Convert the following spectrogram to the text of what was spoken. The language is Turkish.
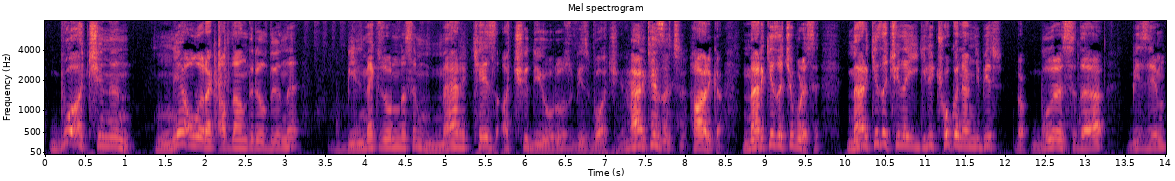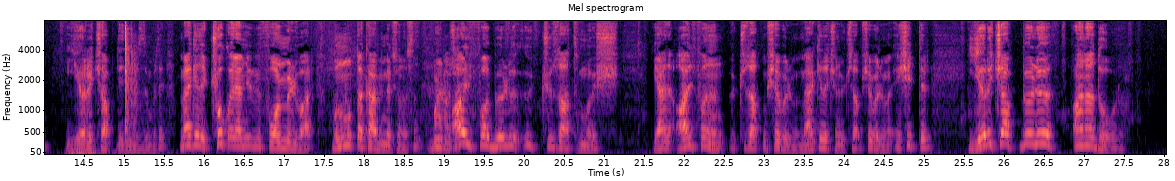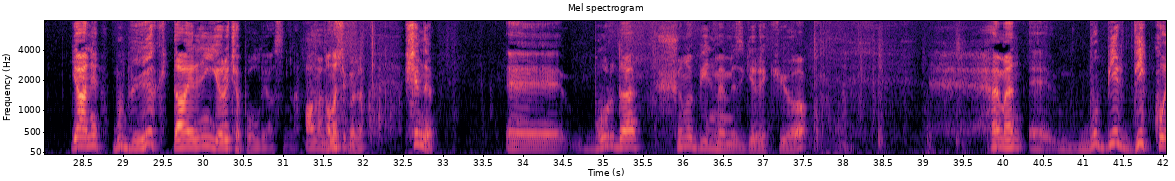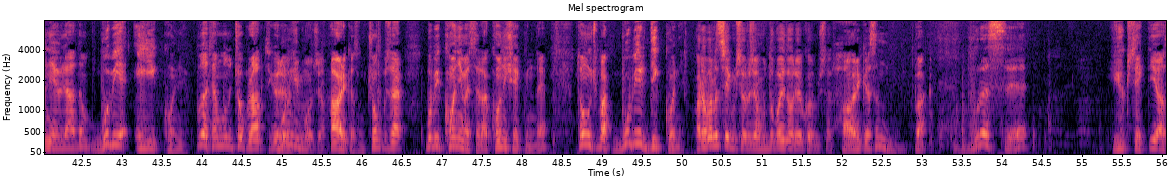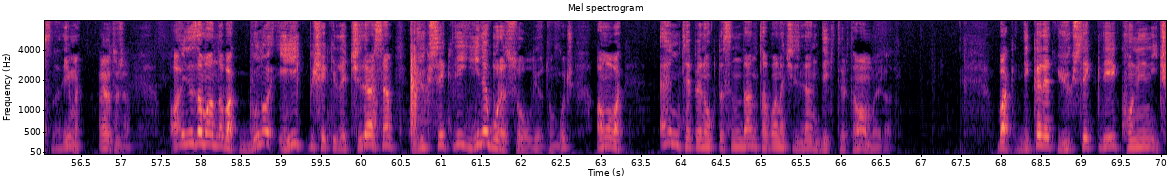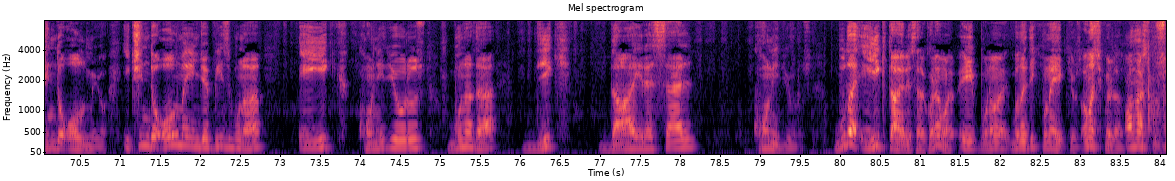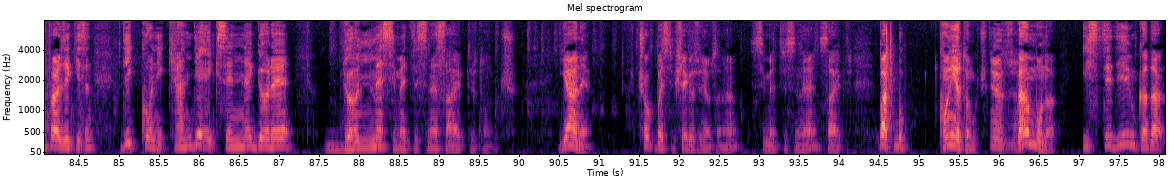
Bu açının ne olarak adlandırıldığını bilmek zorundasın. Merkez açı diyoruz biz bu açıya. Merkez açı. Harika. Merkez açı burası. Merkez açıyla ilgili çok önemli bir bak burası da bizim yarı çap dediğimiz zımbırtı. Merkezde çok önemli bir formül var. Bunu mutlaka bilmek zorundasın. Buyurun hocam. Alfa bölü 360 yani alfanın 360'a bölümü, merkez açının 360'a bölümü eşittir. Yarıçap bölü ana doğru. Yani bu büyük dairenin yarıçapı oluyor aslında. Anladım. Anlaştık mı? Şimdi eee, burada şunu bilmemiz gerekiyor. Hemen eee, bu bir dik koni evladım. Bu bir eğik koni. Bu zaten bunu çok rahat görüyoruz. Bunun gibi mi hocam? Harikasın. Çok güzel. Bu bir koni mesela. Koni şeklinde. Tonguç bak bu bir dik koni. Arabanızı çekmişler hocam. Bu Dubai'de oraya koymuşlar. Harikasın. Bak burası yüksekliği aslında değil mi? Evet hocam. Aynı zamanda bak bunu eğik bir şekilde çizersem yüksekliği yine burası oluyor Tonguç. Ama bak en tepe noktasından tabana çizilen diktir tamam mı evladım? Bak dikkat et yüksekliği koninin içinde olmuyor. İçinde olmayınca biz buna eğik koni diyoruz. Buna da dik dairesel koni diyoruz. Bu da eğik dairesel koni ama eğik buna buna dik buna eğik diyoruz. Anlaştık mı evladım? Anlaştık. Süper zekisin. Dik koni kendi eksenine göre dönme simetrisine sahiptir Tonguç. Yani çok basit bir şey göstereceğim sana. Simetrisine sahiptir. Bak bu koniye Tonguç. Evet hocam. Ben bunu istediğim kadar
